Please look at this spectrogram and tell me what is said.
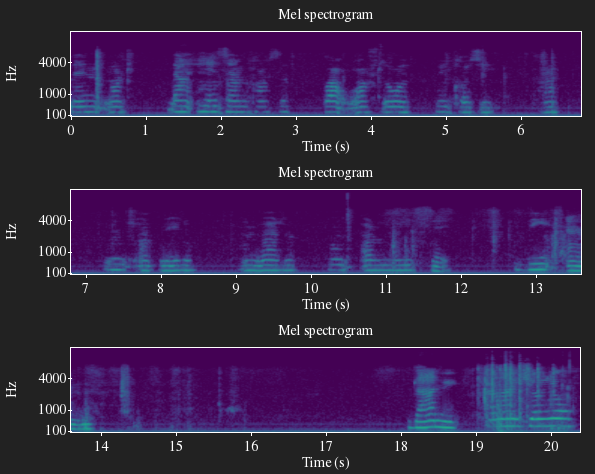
didn't want that his son sandcastle got washed away because he hadn't agreed and that was everything. The end. Danny, can I show you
